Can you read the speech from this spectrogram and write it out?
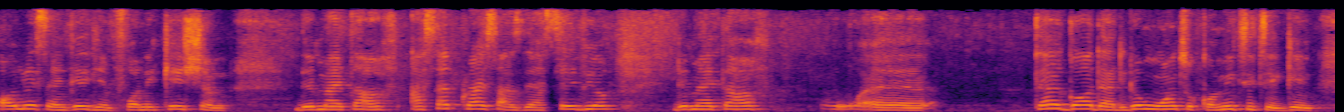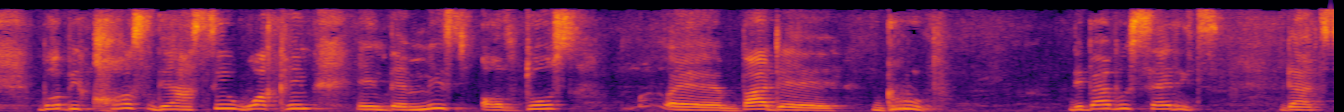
always engage in fornication they might have accept christ as their savior. They might have uh, tell God that they don't want to commit it again. But because they are still working in the midst of those uh, bad uh, group, the Bible said it that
